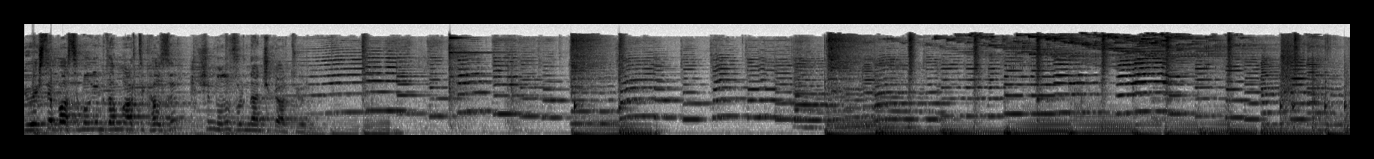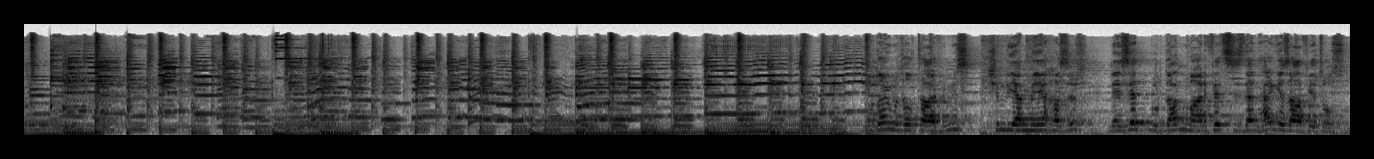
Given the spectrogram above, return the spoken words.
Güveçte pastırmalı yumurtam artık hazır. Şimdi onu fırından çıkartıyorum. Tarifimiz şimdi yenmeye hazır. Lezzet buradan, marifet sizden. Herkese afiyet olsun.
